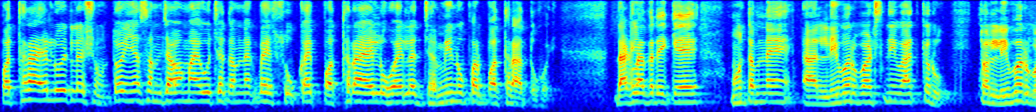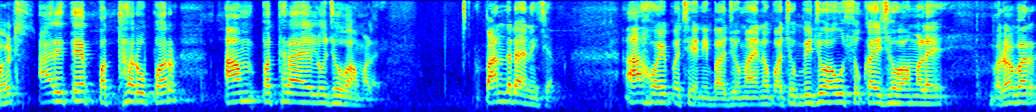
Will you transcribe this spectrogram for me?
પથરાયેલું એટલે શું? તો અહીંયા સમજાવવામાં આવ્યું છે તમને કે ભાઈ સુકાઈ પથરાયેલું હોય એટલે જમીન ઉપર પથરાતું હોય. દાખલા તરીકે હું તમને લીવર વર્ડ્સની વાત કરું, તો લીવર વર્ડ્સ આ રીતે પથ્થર ઉપર આમ પથરાયેલું જોવા મળે. પાંદડાની જેમ. આ હોય પછી એની બાજુમાં, એનું પાછું બીજું આવું સુકાઈ જોવા મળે. બરાબર?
